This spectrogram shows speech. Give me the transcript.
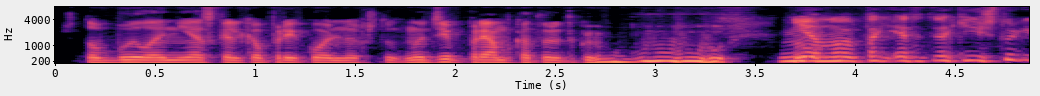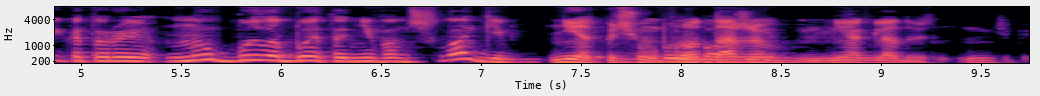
что было несколько прикольных штук. Ну, типа, прям, который такой... Не, Ну, ну так, это такие штуки, которые, ну, было бы это не в аншлаге, Нет, почему? Просто даже не оглядываясь, ну, типа,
